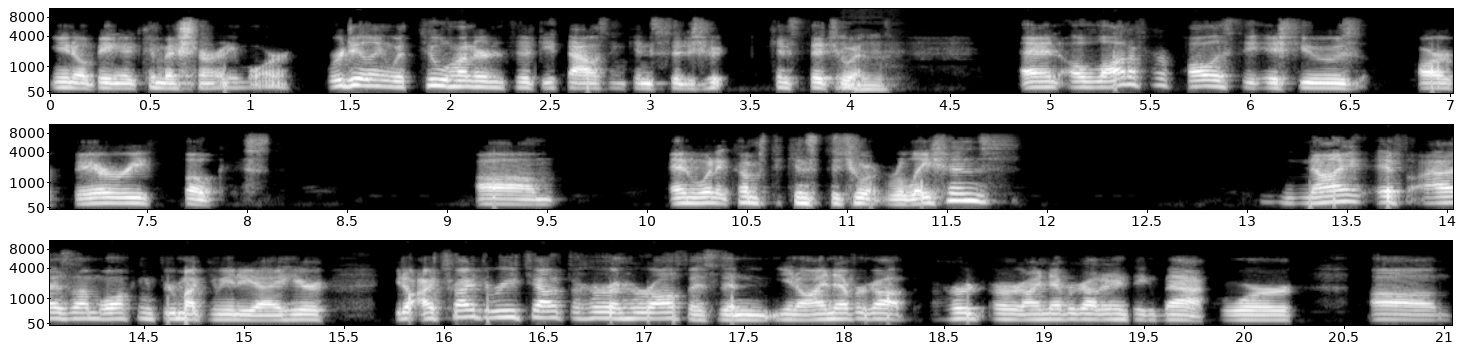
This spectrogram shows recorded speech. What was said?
you know, being a commissioner anymore. We're dealing with 250,000 constitu- constituents. Mm-hmm. And a lot of her policy issues are very focused. Um, and when it comes to constituent relations, nine, if as I'm walking through my community, I hear you know, I tried to reach out to her in her office and, you know, I never got heard or I never got anything back. Or, um,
